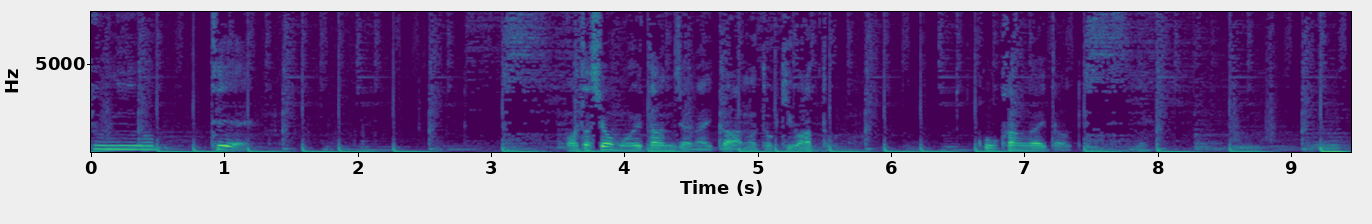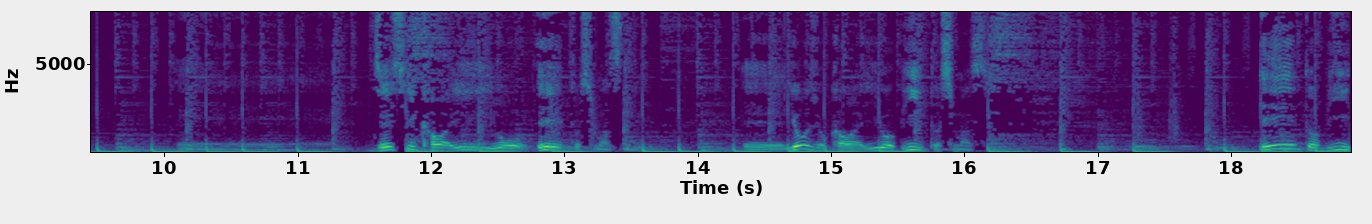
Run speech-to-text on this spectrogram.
プによって私は燃えたんじゃないかあの時はとこう考えたわけですね。えー JC かわいいを A としますね、えー、幼女かわいいを B とします。A と B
